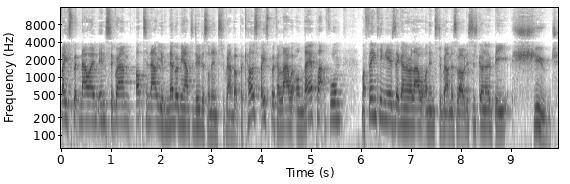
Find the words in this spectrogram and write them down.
Facebook now and Instagram, up to now, you've never been able to do this on Instagram, but because Facebook allow it on their platform, my thinking is they're going to allow it on Instagram as well. This is going to be huge.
